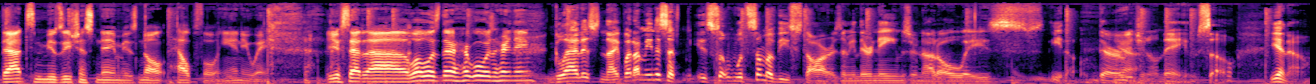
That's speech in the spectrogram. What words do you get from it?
that musician's name is not helpful in any way. you said uh, what was their her, what was her name? Gladys Knight, but I mean, it's a it's so, with some of these stars. I mean, their names are not always you know their Yeah. original names, so you know.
